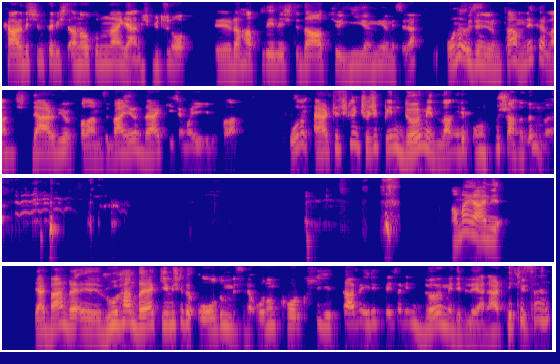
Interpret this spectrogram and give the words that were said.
Kardeşim tabii işte anaokulundan gelmiş. Bütün o e, rahatlığıyla işte dağıtıyor, yiyor, yiyor mesela. Ona özeniyorum tamam? Ne kadar lan hiç derdi yok falan mesela. Ben yarın dayak yiyeceğim ayı gibi falan. Oğlum ertesi gün çocuk beni dövmedi lan. Herif unutmuş anladın mı? Ama yani ya ben de e, ruhen dayak yemiş kadar oldum mesela. Onun korkusu yetti abi. Herif mesela beni dövmedi bile yani. Ertesi Peki sen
